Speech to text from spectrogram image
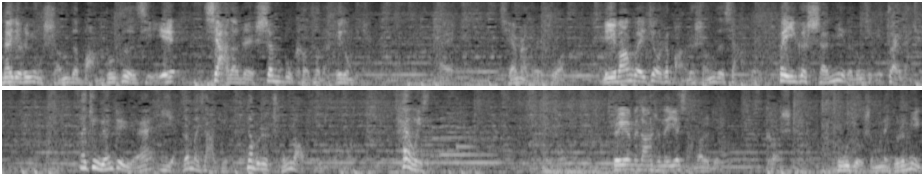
那就是用绳子绑住自己，下到这深不可测的黑洞里去。哎，前面可是说了，李邦贵就是绑着绳子下洞，被一个神秘的东西给拽下去。那救援队员也这么下去，那不是重蹈覆辙吗？太危险了。没错，队员们当时呢也想到了这个，可是呼救声那就是命令，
